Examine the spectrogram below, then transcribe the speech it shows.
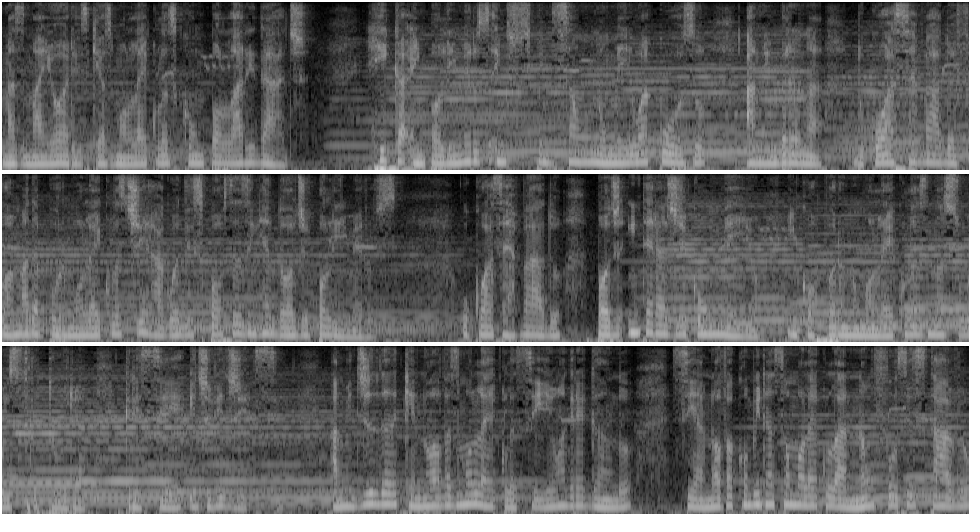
mas maiores que as moléculas com polaridade. Rica em polímeros em suspensão no meio aquoso, a membrana do coacervado é formada por moléculas de água dispostas em redor de polímeros. O coacervado pode interagir com o meio, incorporando moléculas na sua estrutura, crescer e dividir-se. À medida que novas moléculas se iam agregando, se a nova combinação molecular não fosse estável,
